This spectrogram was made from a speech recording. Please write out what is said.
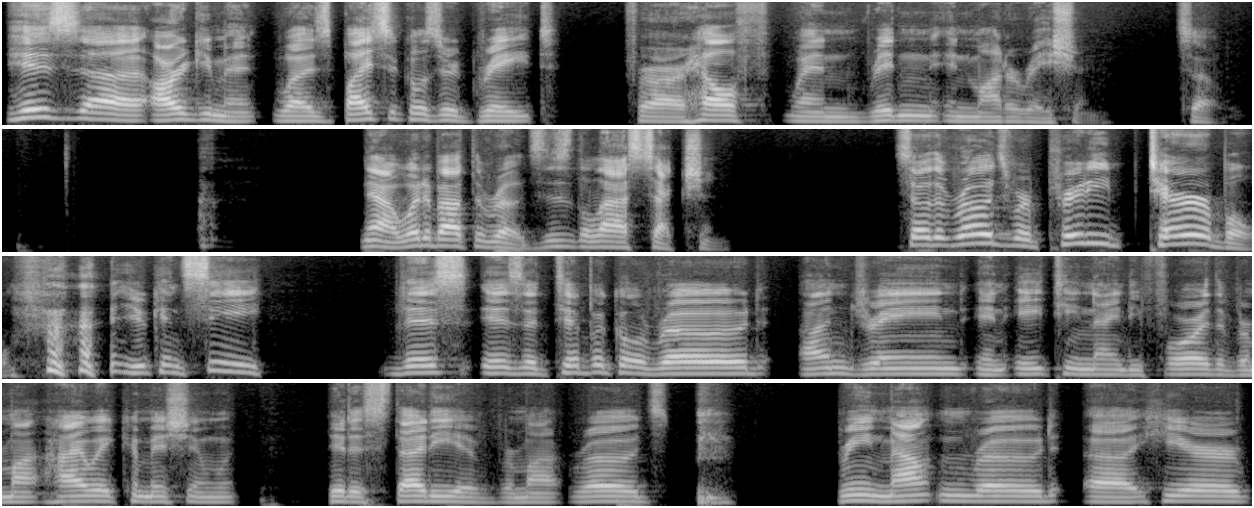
his uh, argument was bicycles are great for our health when ridden in moderation. So now, what about the roads? This is the last section. So the roads were pretty terrible. you can see this is a typical road, undrained in 1894. The Vermont Highway Commission did a study of Vermont roads. Green Mountain Road uh, here,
